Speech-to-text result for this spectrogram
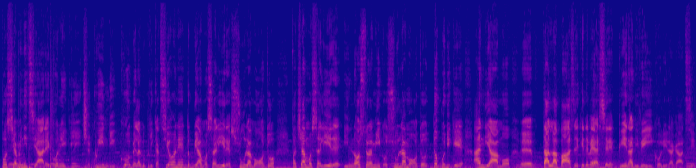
possiamo iniziare con il glitch. Quindi come la duplicazione dobbiamo salire sulla moto facciamo salire il nostro amico sulla moto dopodiché andiamo eh, dalla base che deve essere piena di veicoli ragazzi.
